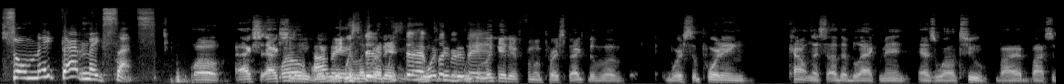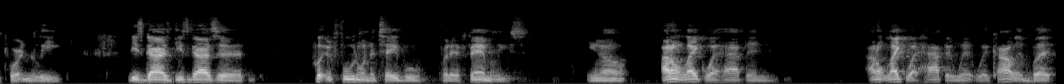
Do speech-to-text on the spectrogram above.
So make that make sense. Well, actually, actually, I we, we mean, we can look at we it. still have Clipper the We can look at it from a perspective of we're supporting countless other black men as well too by by supporting the league. These guys, these guys are putting food on the table for their families. You know, I don't like what happened. I don't like what happened with with Colin, but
